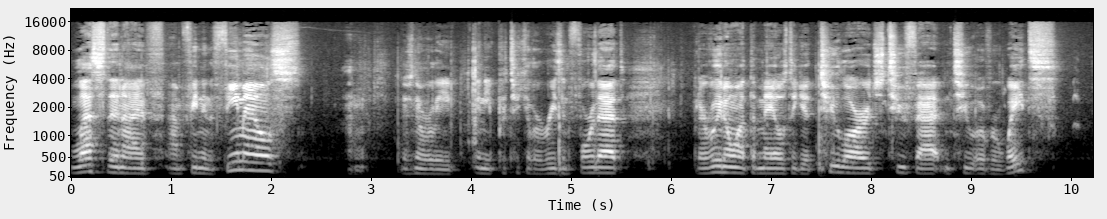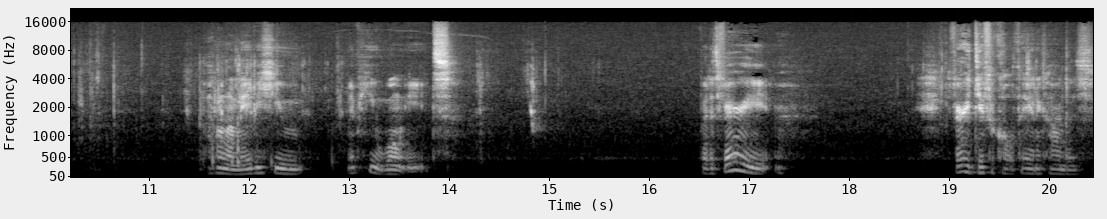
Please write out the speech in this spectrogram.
less than I've, I'm feeding the females. there's no really any particular reason for that, but I really don't want the males to get too large, too fat, and too overweight. I don't know, maybe he, maybe he won't eat. But it's very, very difficult, the anacondas.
